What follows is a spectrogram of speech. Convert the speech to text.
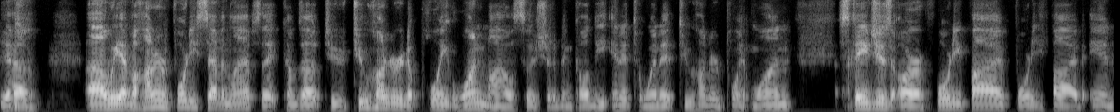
Yeah. Uh, we have 147 laps that comes out to 200.1 miles. So it should have been called the In It to Win It 200.1. Stages are 45, 45, and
